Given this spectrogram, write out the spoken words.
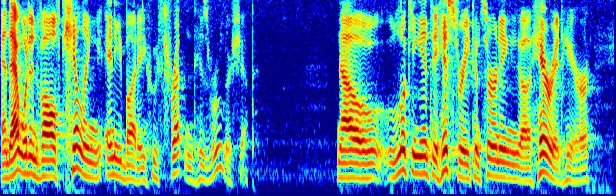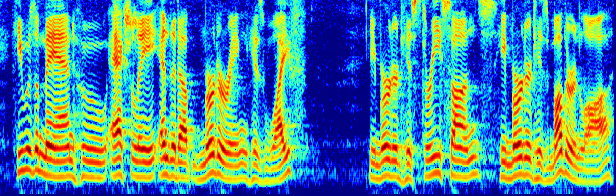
And that would involve killing anybody who threatened his rulership. Now, looking into history concerning uh, Herod here, he was a man who actually ended up murdering his wife. He murdered his three sons. He murdered his mother in law.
